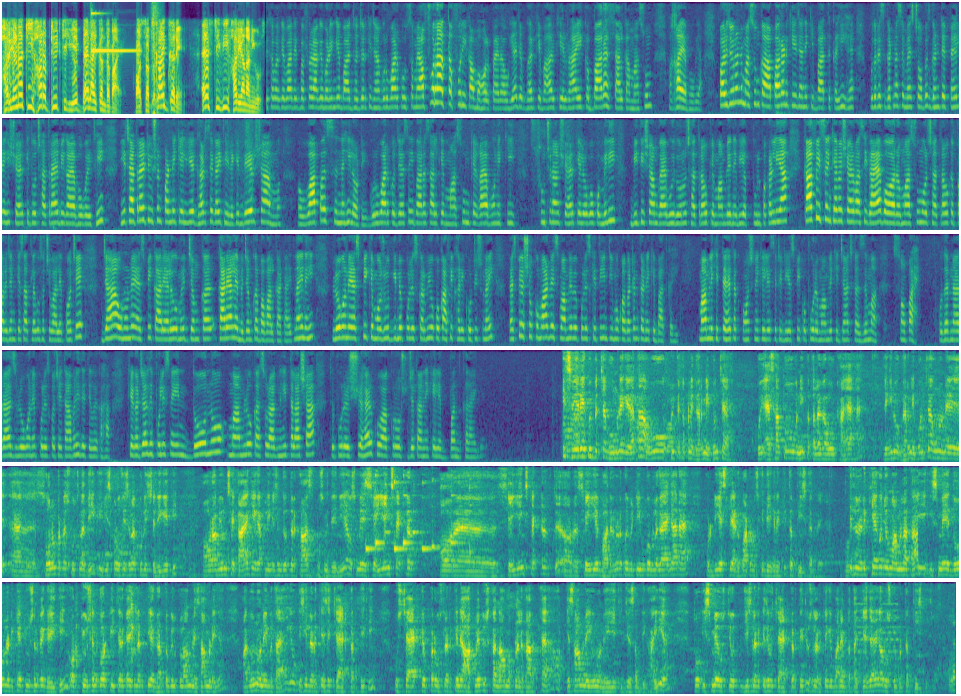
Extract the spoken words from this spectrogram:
हरियाणा की हर अपडेट के लिए बेल आइकन दबाएँ और सब्सक्राइब करें एस टीवी हरियाणा न्यूज़ खबर के बाद एक बार फिर आगे बढ़ेंगे। बात झज्जर की जहाँ गुरुवार को उस समय अफरा तफरी का माहौल पैदा हो गया, जब घर के बाहर खेल रहा एक 12 साल का मासूम गायब हो गया। परिजनों ने मासूम का अपहरण किए जाने की बात कही है। उधर इस घटना से महज 24 घंटे पहले ही शहर की दो छात्राएँ भी गायब हो गई थी। ये छात्राएँ ट्यूशन पढ़ने के लिए घर से गई थी, लेकिन देर शाम वापस नहीं लौटी। गुरुवार को जैसे ही 12 साल के मासूम के गायब होने की सूचना शहर के लोगों को मिली। बीती शाम गायब हुई दोनों छात्राओं के मामले ने भी अब तूल पकड़ लिया। काफ़ी संख्या में शहरवासी गायब और मासूम और छात्राओं के परिजन के साथ लघु सचिवालय पहुँचे, जहाँ उन्होंने एसपी कार्यालयों में जमकर, कार्यालय में जमकर बवाल काटा। इतना ही नहीं, लोगों ने एसपी के मौजूदगी में पुलिस कर्मियों को काफ़ी खरी खोटी सुनाई। एसपी अशोक कुमार ने इस मामले में पुलिस की तीन टीमों का गठन करने की बात कही। मामले की तह तक पहुँचने के लिए सिटी डीएसपी को पूरे मामले की जाँच का जिम्मा सौंपा है। उधर नाराज़ लोगों ने पुलिस को चेतावनी देते हुए कहा कि अगर जल्द ही पुलिस ने इन दोनों मामलों का सुराग नहीं तलाशा तो पूरे शहर को आक्रोश जताने के लिए बंद कराएँगे। सवेरे कोई बच्चा घूमने गया था, वो अभी तक अपने घर नहीं पहुँचा है। कोई ऐसा तो नहीं पता लगा वो उठाया है, लेकिन वो घर नहीं पहुँचा। उन्होंने सौ नंबर पर सूचना दी थी, जिस पर उसी समय पुलिस चली गई थी। और अभी उनसे कहा है कि एक एप्लीकेशन दो दरखास्त उसमें दे दिया उसमें सीआईए इंस्पेक्टर और सीआईए इंस्पेक्टर और सीआईए भादरगढ़ कोई भी टीम को लगाया जा रहा है और डीएसपी हेडक्वार्टर उसकी देखरेख की तफ्तीश कर रहे हैं। लड़कियाँ को जो मामला था इसमें दो लड़कियाँ ट्यूशन पे गई थी और ट्यूशन को और टीचर का एक लड़की है घर तो बिल्कुल आमने सामने है। अभी उन्होंने बताया कि वो किसी लड़के से चैट करती थी। उस चैट के ऊपर उस लड़के ने हाथ में भी उसका नाम अपना लिखा रखा है। आपके सामने ही उन्होंने ये चीज़ें सब दिखाई हैं। तो इसमें उस जो, जिस लड़के से वो चैट करती थी, उस लड़के के बारे में पता किया जाएगा और उसके ऊपर तफ्तीश की जाएगी।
